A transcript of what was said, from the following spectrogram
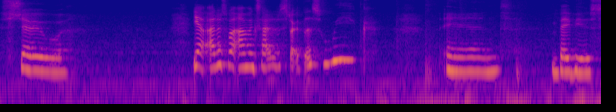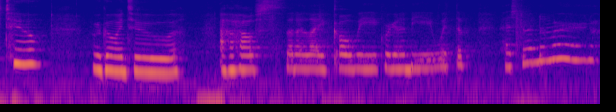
So, yeah, I just I'm excited to start this week. And baby is two. We're going to a house that I like all week. We're gonna be with the Hester and Laverne.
